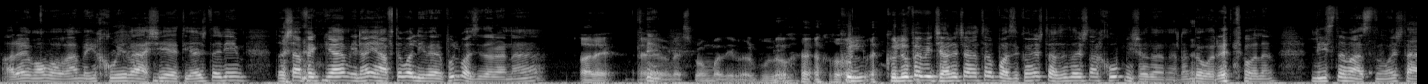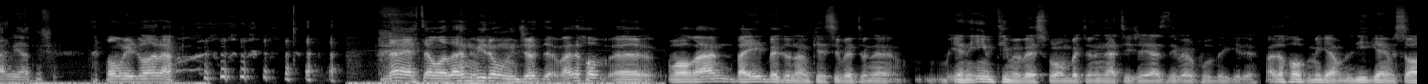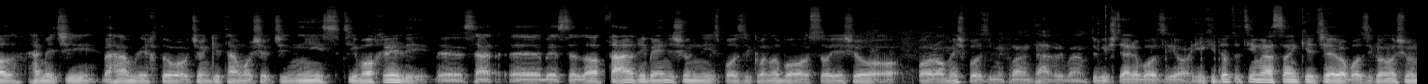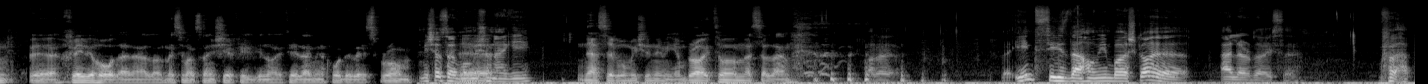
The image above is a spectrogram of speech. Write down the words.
آره ما واقعا به این خوی وحشی احتیاج داریم. داشتم فکر می‌کنم اینا این هفته با لیورپول بازی دارن نه؟ آره. وستبروم با لیورپول کلوپ بیچاره چند تا بازیکنش تازه داشتن خوب می‌شدن. الان دوباره احتمالا لیست مصدوماش تقویت میشه. امیدوارم. نه احتمالا میره اونجا. ولی خب واقعا بعید بدونم کسی بتونه یعنی این تیم وستبروم بتونه نتیجه از لیورپول بگیره. ولی خب میگم لیگ امسال همه چی به هم ریخت و چون که تماشاچی نیست تیما خیلی به اصطلاح فرقی بینشون نیست. بازیکن با آسایش و آرامش بازی می‌کنن تقریبا تو بیشتر بازی ها یکی دو تا تیم هستن که چرا بازیکناشون خیلی هولن الان. مثل مثلا شفیلد یونایتد همین خود وستبروم میشه سومیشون نگی؟ نه سومیشو نمیگم. برایتون مثلا. آره. این سیزدهمین باشگاه الردایسه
